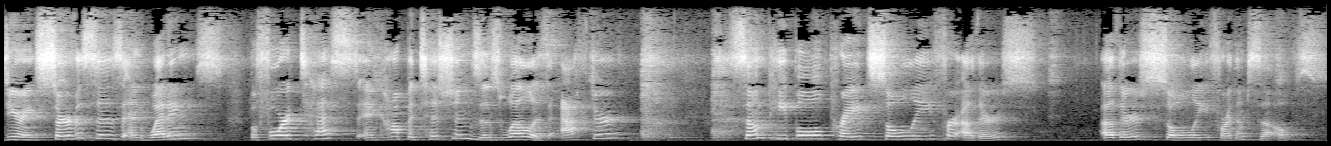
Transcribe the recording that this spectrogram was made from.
during services and weddings, before tests and competitions, as well as after. Some people prayed solely for others others solely for themselves.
